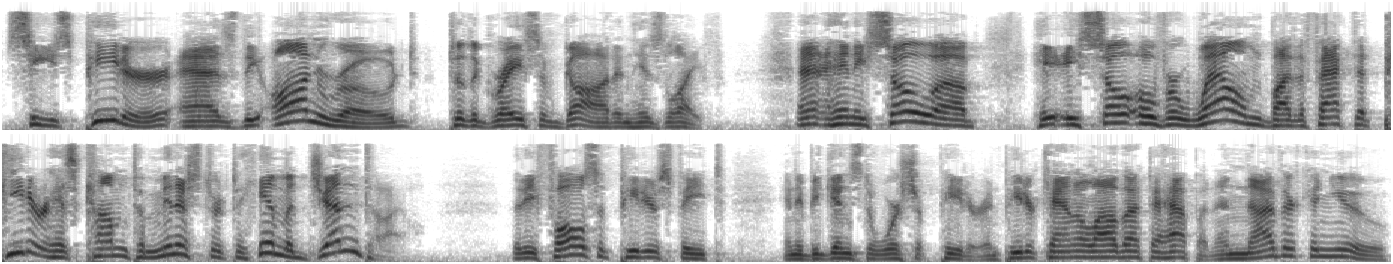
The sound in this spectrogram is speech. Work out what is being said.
sees Peter as the on road to the grace of God in his life. And, and he's so uh, he, he's so overwhelmed by the fact that Peter has come to minister to him, a Gentile, that he falls at Peter's feet and he begins to worship Peter. And Peter can't allow that to happen, and neither can you,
